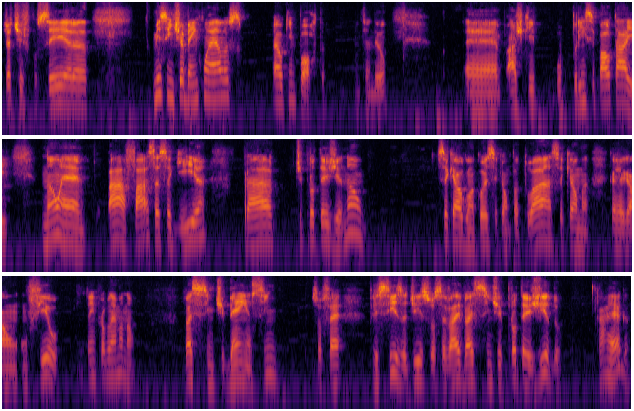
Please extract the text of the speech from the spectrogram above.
já tive pulseira. Me sentia bem com elas, é o que importa, entendeu? É, acho que o principal tá aí. Não é, ah, faça essa guia para te proteger. Não. Você quer alguma coisa? Você quer um patuá? Você quer uma, carregar um, um fio? Não tem problema não. Vai se sentir bem assim? Sua fé precisa disso, você vai, vai se sentir protegido, carrega.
